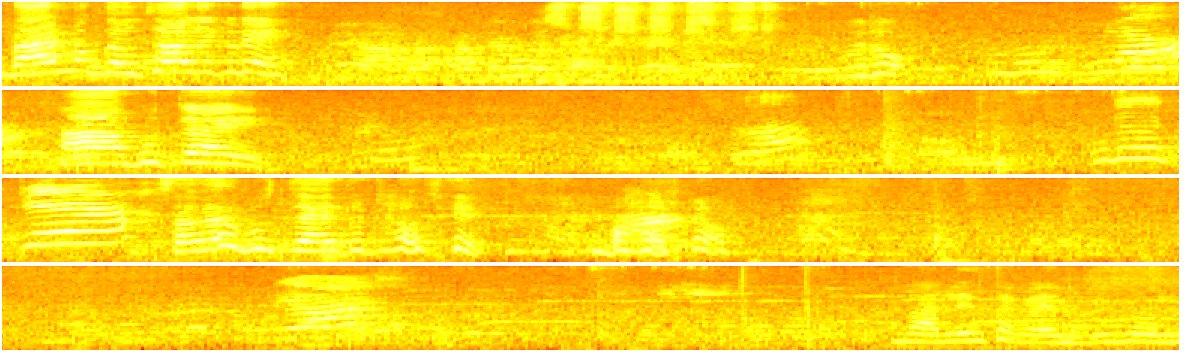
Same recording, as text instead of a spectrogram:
बाहेर नको जाऊ. चाल इकडे. विरू हा भूते आहे. सगळे भूते आहे तू ठेवते. बाहेर ठेव. झाले सगळ्यांची घेऊन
